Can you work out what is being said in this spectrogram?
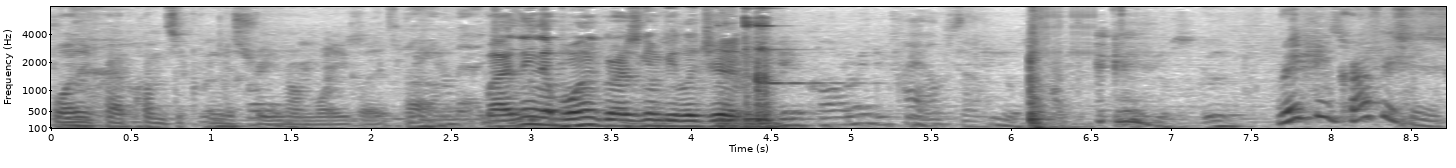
boiling crab comes a clean street normally, but man. But I think the boiling crab is gonna be legit. I hope so. Raging crawfish is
